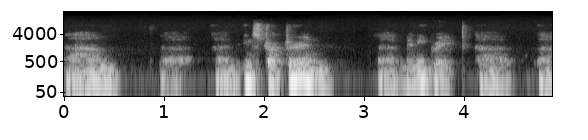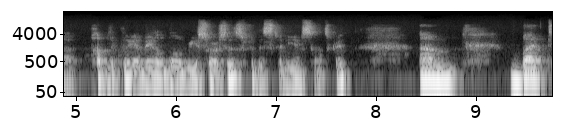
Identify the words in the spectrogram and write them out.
um, uh, an instructor in uh, many great uh, uh, publicly available resources for the study of Sanskrit. Um, but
